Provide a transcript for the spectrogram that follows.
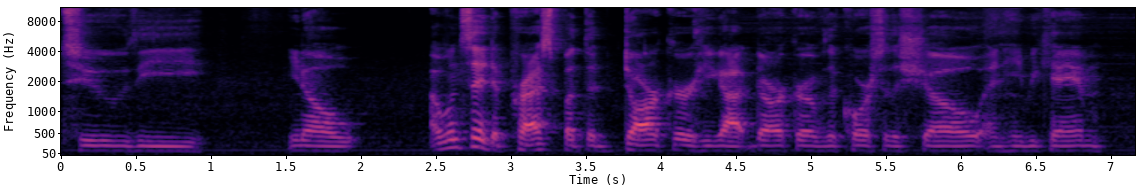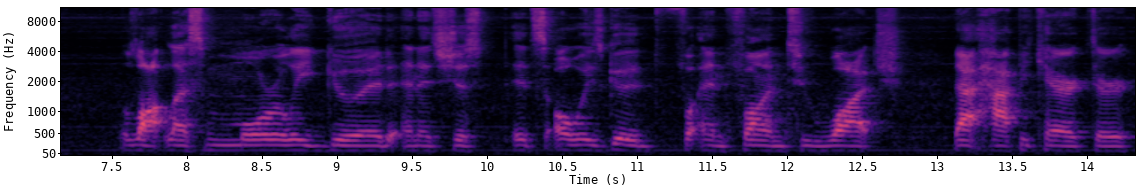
to the, you know, I wouldn't say depressed, but the darker he got darker over the course of the show, and he became a lot less morally good. And it's just, it's always good and fun to watch that happy character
